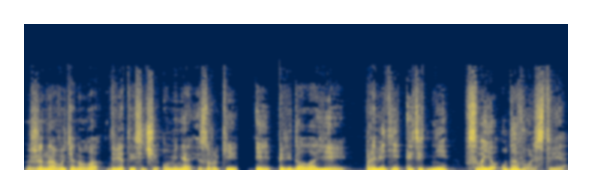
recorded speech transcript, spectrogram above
Жена вытянула две тысячи у меня из руки и передала ей. «Проведи эти дни в свое удовольствие».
